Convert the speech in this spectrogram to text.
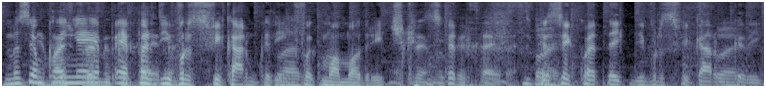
Mas é um é bocadinho, é, é, para diversificar um bocadinho, claro. foi como o Modric. De vez em quando tem que diversificar foi. um bocadinho.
